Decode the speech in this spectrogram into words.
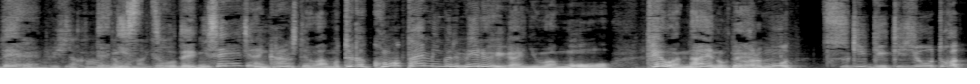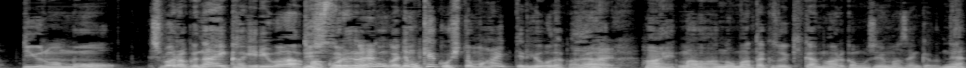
ででと思うんだけどにそうで2001年に関しては、もうというか、このタイミングで見る以外には、もう手はないので、だからもう次劇場とかっていうのはもうしばらくない限りは、まあ、これが今回、でも結構人も入ってるようだから、ははい。いまあ、あの全くそういう機会もあるかもしれませんけどね。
